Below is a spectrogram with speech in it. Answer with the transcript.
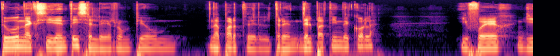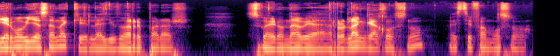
tuvo un accidente y se le rompió un- una parte del tren, del patín de cola. Y fue Guillermo Villasana que le ayudó a reparar su aeronave a Roland Garros, ¿no? Este famoso.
